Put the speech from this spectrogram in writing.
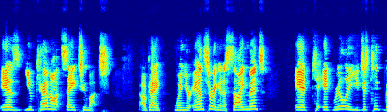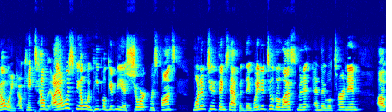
is you cannot say too much. Okay? When you're answering an assignment, it it really you just keep going. Okay, tell me. I always feel when people give me a short response, one of two things happen. They waited till the last minute and they will turn in a,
